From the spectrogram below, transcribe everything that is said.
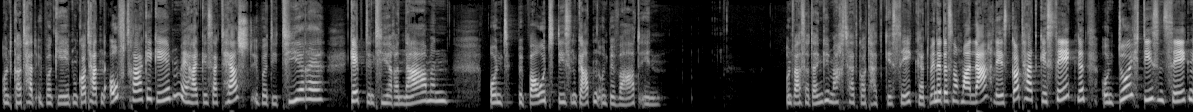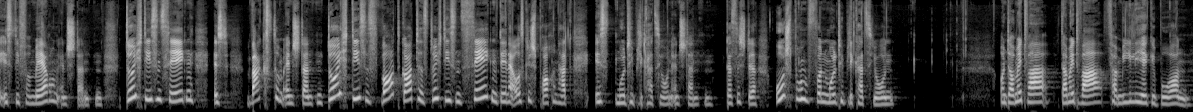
Und Gott hat übergeben. Gott hat einen Auftrag gegeben. Er hat gesagt, herrscht über die Tiere, gebt den Tieren Namen und bebaut diesen Garten und bewahrt ihn. Und was er dann gemacht hat, Gott hat gesegnet. Wenn ihr das nochmal nachlest, Gott hat gesegnet und durch diesen Segen ist die Vermehrung entstanden. Durch diesen Segen ist Wachstum entstanden. Durch dieses Wort Gottes, durch diesen Segen, den er ausgesprochen hat, ist Multiplikation entstanden. Das ist der Ursprung von Multiplikation. Und damit war, damit war Familie geboren.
